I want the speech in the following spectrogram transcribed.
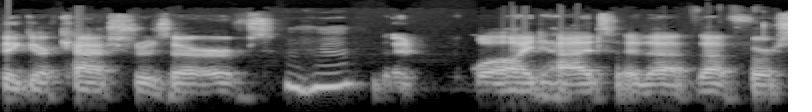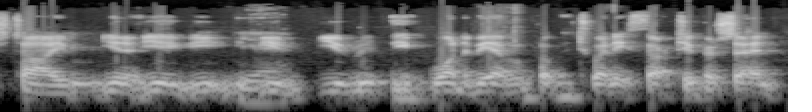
bigger cash reserves hmm than what I'd had at that, that first time. You know, you you, Yeah. you, you really want to be having probably 20 30 percent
